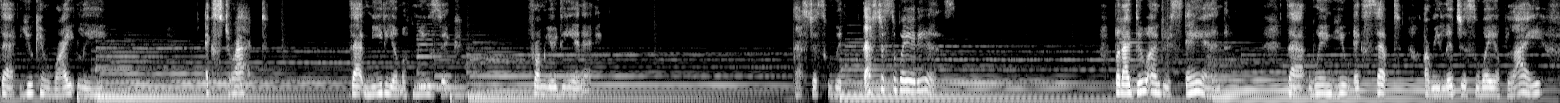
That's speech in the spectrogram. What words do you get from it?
that you can rightly extract that medium of music from your DNA. That's just who it that's just the way it is. But I do understand that when you accept a religious way of life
